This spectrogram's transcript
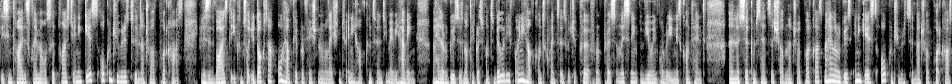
This entire disclaimer also applies to any guests or contributors to the Natural Health Podcast. It is advised that you consult your doctor or healthcare professional in relation to any health concerns you may be having. Mihaela Raguz does not take responsibility for any health consequences which occur from a person listening, viewing, or reading this content. And in the circumstances shall the Natural Health Podcast, Mihaela Raguz, any guests or contributors to the Natural Health Podcast,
